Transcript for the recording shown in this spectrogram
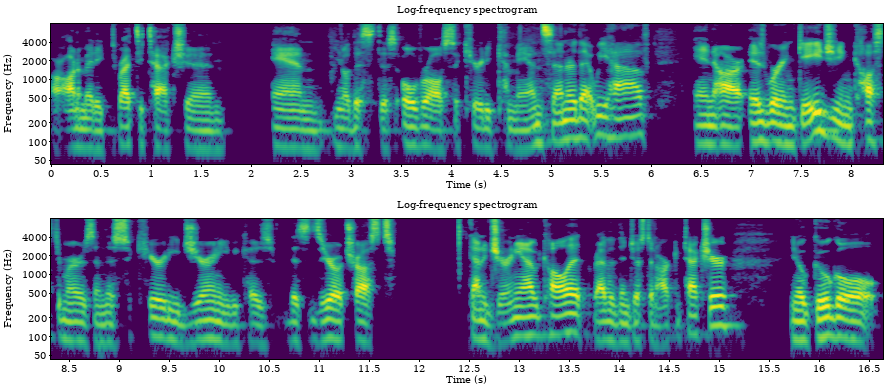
our automatic threat detection, and you know this this overall security command center that we have. and our as we're engaging customers in this security journey because this zero trust kind of journey i would call it rather than just an architecture you know google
